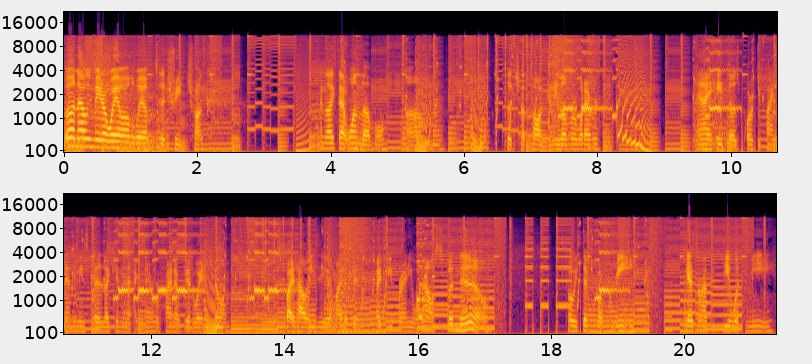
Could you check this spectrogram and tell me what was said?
Well, now we made our way all the way up to the tree trunk. Kinda like that one level. Um, the tall tree level or whatever. And I hate those porcupine enemies because I can, I never find a good way to kill them. Despite how easy it might have been, might be for anyone else. But no! It's always difficult for me. You guys don't have to deal with me.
